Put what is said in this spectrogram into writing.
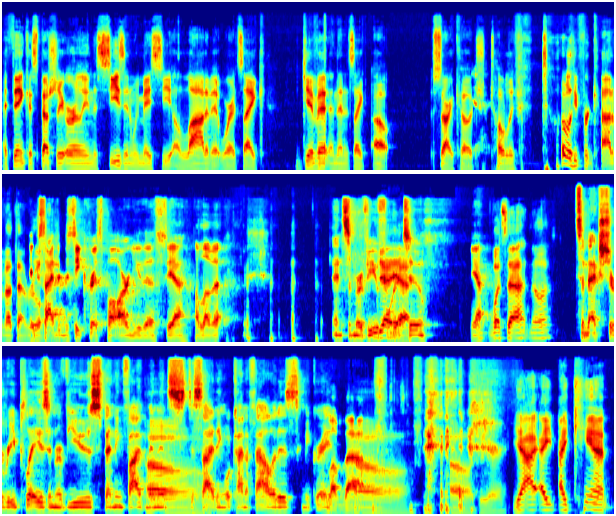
I think especially early in the season we may see a lot of it where it's like give it and then it's like, oh, sorry, coach. Yeah. Totally totally forgot about that rule. Excited to see Chris Paul argue this. Yeah, I love it. and some review yeah, for yeah. it too. Yeah. What's that, Noah? Some extra replays and reviews, spending five minutes oh. deciding what kind of foul it is. It's gonna be great. Love that. Oh, oh dear. Yeah, I, I, I can't.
